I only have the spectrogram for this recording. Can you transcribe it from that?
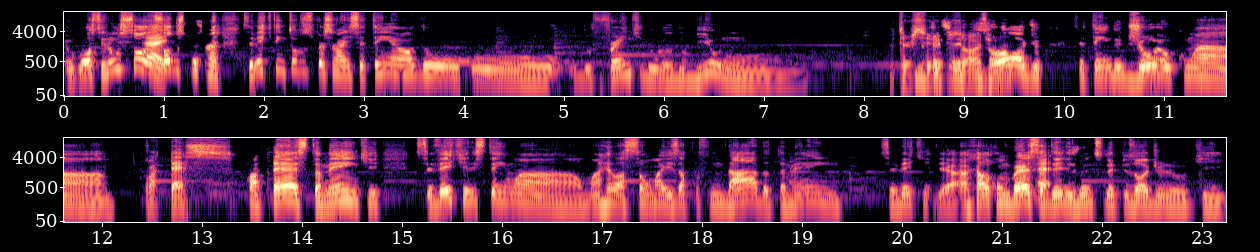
eu gosto, e não só, é. só dos personagens. Você vê que tem todos os personagens. Você tem o do, o, do Frank, do, do Bill no, no terceiro, no terceiro episódio. Né? episódio. Né? Você tem do Joel com a. Com a Tess. Com a Tess também, que você vê que eles têm uma, uma relação mais aprofundada também. Você vê que aquela conversa é. deles antes do episódio que,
